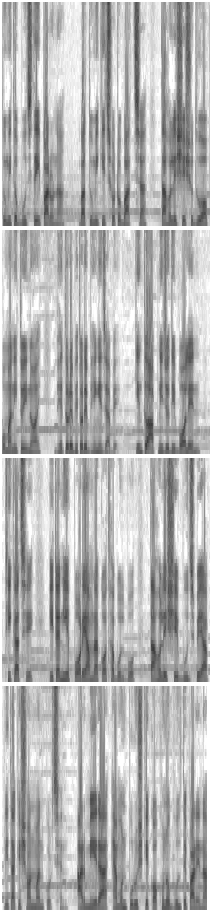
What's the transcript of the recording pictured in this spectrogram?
তুমি তো বুঝতেই পারো না, বা তুমি কি ছোট বাচ্চা, তাহলে সে শুধু অপমানিতই নয়, ভেতরে ভেতরে ভেঙে যাবে। কিন্তু আপনি যদি বলেন, ঠিক আছে, এটা নিয়ে পরে আমরা কথা বলব, তাহলে সে বুঝবে আপনি তাকে সম্মান করছেন। আর মেয়েরা এমন পুরুষকে কখনো ভুলতে পারে না,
